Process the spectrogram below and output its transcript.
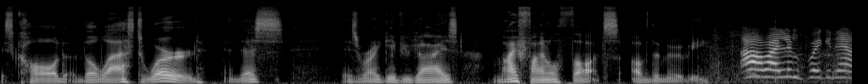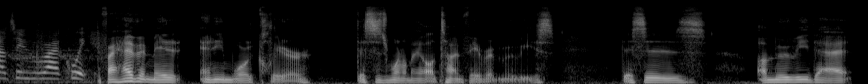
is called The Last Word. And this is where I give you guys my final thoughts of the movie. All right, let me break it down to you right quick. If I haven't made it any more clear, this is one of my all time favorite movies. This is a movie that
